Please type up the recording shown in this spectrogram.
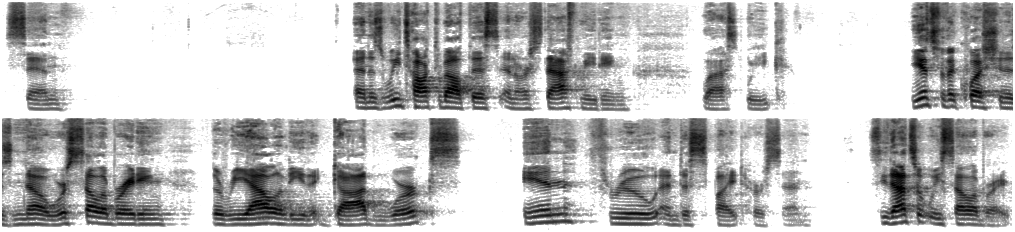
sin? And as we talked about this in our staff meeting last week, the answer to the question is no. We're celebrating the reality that God works in, through, and despite her sin. See, that's what we celebrate.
